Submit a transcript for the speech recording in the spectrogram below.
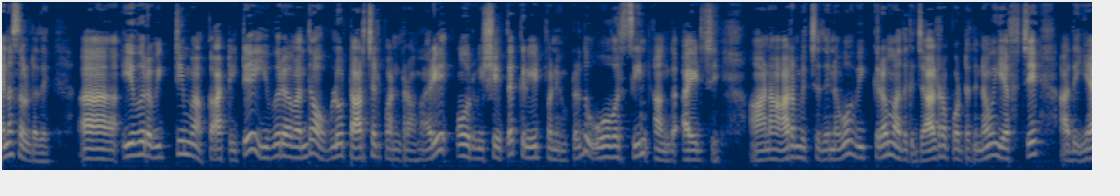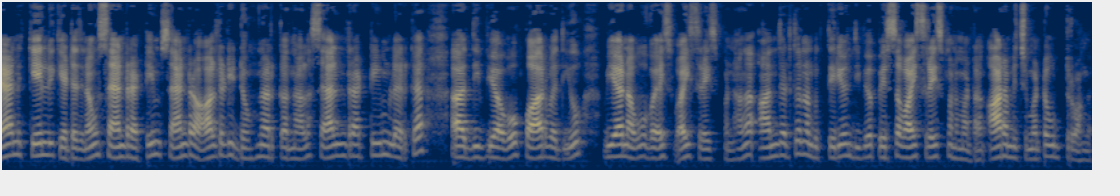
என்ன சொல்கிறது இவரை விக்டிமாக காட்டிட்டு இவரை வந்து அவ்வளோ டார்ச்சர் பண்ணுற மாதிரி ஒரு விஷயத்தை கிரியேட் பண்ணி விட்டுறது ஓவர் சீன் அங்கே ஆயிடுச்சு. ஆனால் ஆரம்பிச்சது என்னவோ விக்ரம் அதுக்கு ஜால்ரா போட்டது எஃப்ஜே அது ஏன்னு கேள்வி கேட்டது சாண்ட்ரா டீம் சாண்ட்ரா ஆல்ரெடி டவுனாக இருக்கிறதுனால சாண்ட்ரா டீமில் இருக்க திவ்யாவோ பார்வதியோ வியானாவோ வாய்ஸ் வாய்ஸ் ரைஸ் பண்ணாங்க. அந்த இடத்துல நமக்கு தெரியும் திவ்யா பெருசாக வாய்ஸ் ரைஸ் பண்ண மாட்டாங்க. ஆரம்பிச்சு மட்டும் விட்டுருவாங்க.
